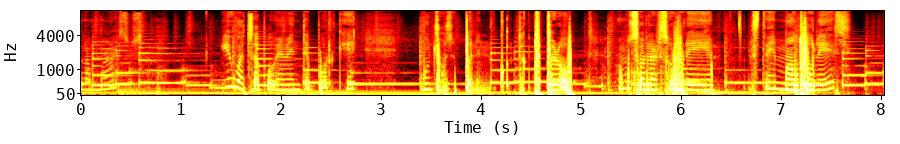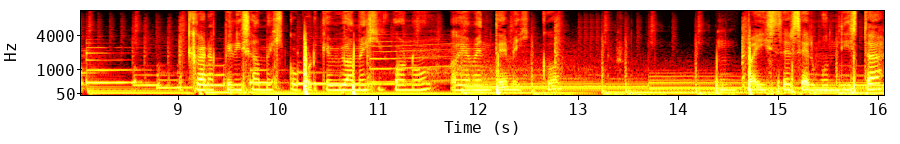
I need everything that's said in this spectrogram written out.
la más Y WhatsApp obviamente porque muchos se ponen en contacto. Pero vamos a hablar sobre esta inmadurez que caracteriza a México porque viva México, ¿no? Obviamente México, un país tercermundista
